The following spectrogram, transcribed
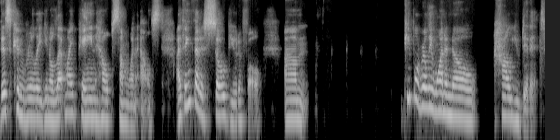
This can really, you know, let my pain help someone else. I think that is so beautiful. Um, people really want to know how you did it.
